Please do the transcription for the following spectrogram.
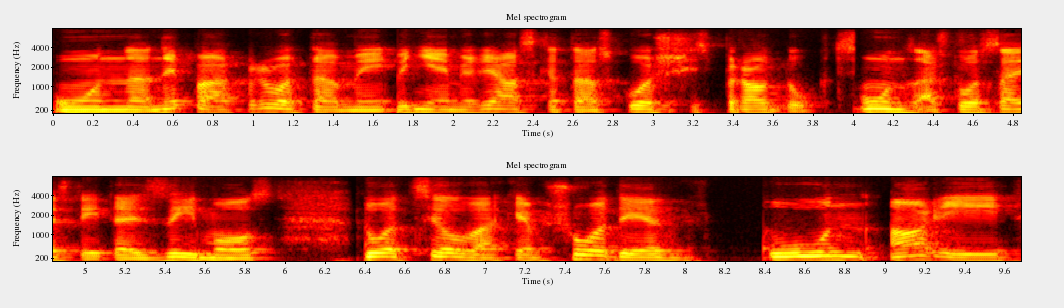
Un uh, nepārprotami viņiem ir jāskatās, ko šis produkts un ar to saistītais zīmols dod cilvēkiem šodien, Un arī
